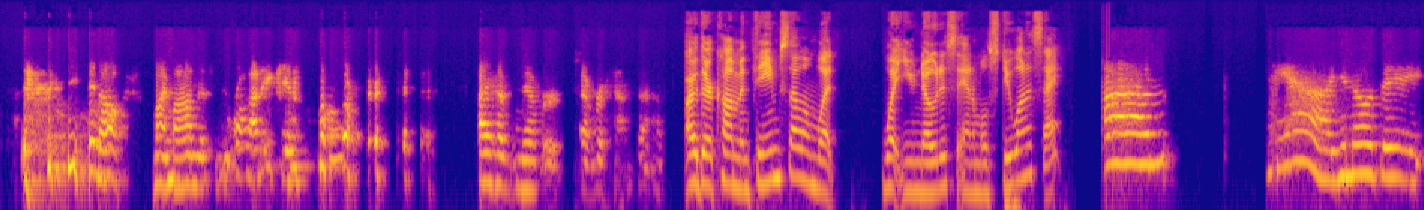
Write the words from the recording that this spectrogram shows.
you know, my mom is neurotic, you know. I have never ever had that. Are there common themes though, and what what you notice animals do want to say? Um, yeah, you know, they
